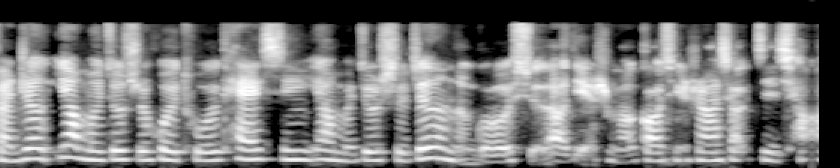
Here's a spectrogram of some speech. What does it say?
反正要么就是会图个开心，要么就是真的能够学到点什么高情商小技巧。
